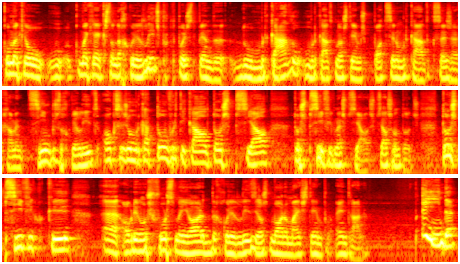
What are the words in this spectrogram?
como é que é o, como é que é a questão da recolha de leads, porque depois depende do mercado. O mercado que nós temos pode ser um mercado que seja realmente simples de recolher leads ou que seja um mercado tão vertical, tão especial, tão específico, não é especial, especial são todos, tão específico que uh, obriga um esforço maior de recolha de leads e eles demoram mais tempo a entrar. Ainda,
